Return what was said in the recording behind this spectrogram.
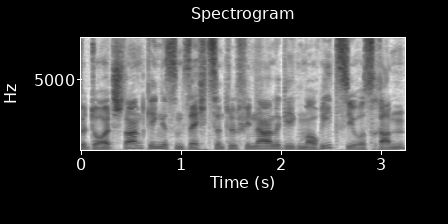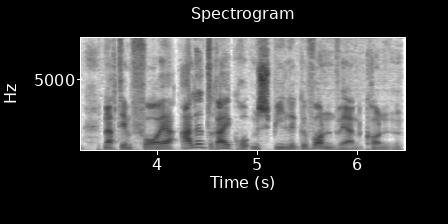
Für Deutschland ging es im 16. Finale gegen Mauritius ran, nachdem vorher alle drei Gruppenspiele gewonnen werden konnten.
